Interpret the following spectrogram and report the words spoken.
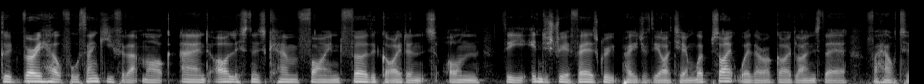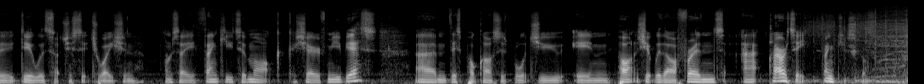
Good, very helpful. Thank you for that, Mark. And our listeners can find further guidance on the Industry Affairs Group page of the ITM website, where there are guidelines there for how to deal with such a situation. I want to say thank you to Mark Cuschieri from UBS. Um, this podcast is brought to you in partnership with our friends at Clarity. Thank you, Scott.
